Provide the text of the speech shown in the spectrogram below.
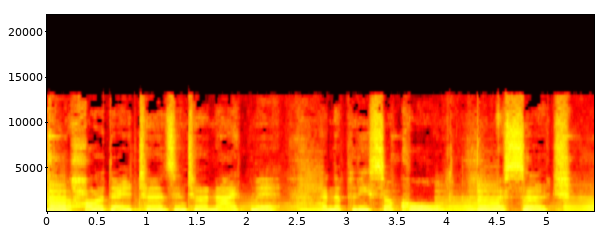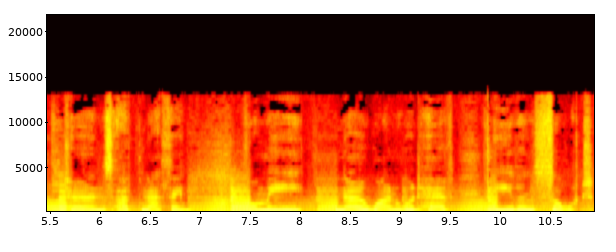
The holiday turns into a nightmare and the police are called. A search turns up nothing. For me, no one would have even thought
